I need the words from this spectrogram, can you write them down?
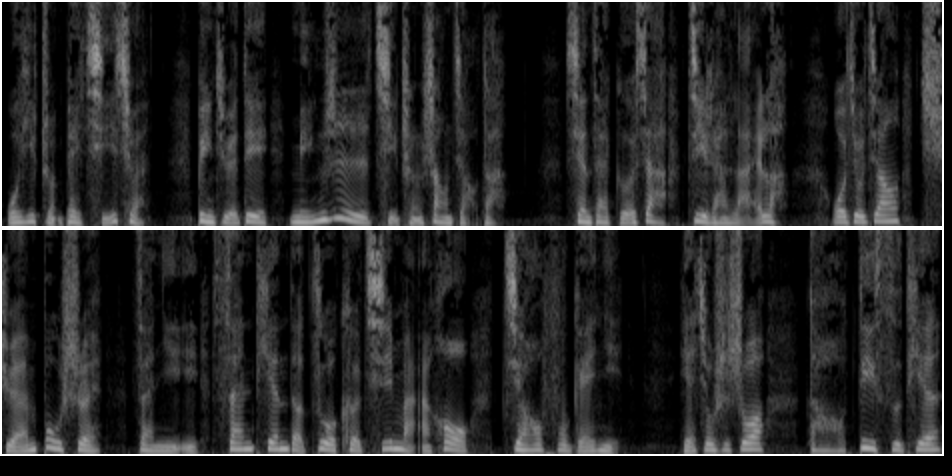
我已准备齐全，并决定明日启程上缴的。现在阁下既然来了，我就将全部税。在你三天的做客期满后交付给你，也就是说，到第四天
